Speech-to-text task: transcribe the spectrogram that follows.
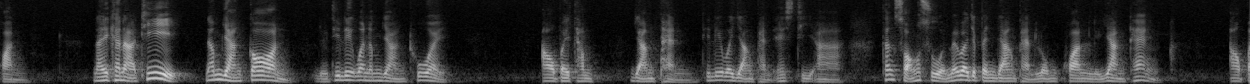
ควัน ในขณะที่น้ำยางก้อนหรือที่เรียกว่าน้ำยางถ้วย เอาไปทำยางแผ่นที่เรียกว่ายางแผ่น STR ทั้งสองส่วนไม่ว่าจะเป็นยางแผ่นลมควันหรือยางแท่ง เอาไป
